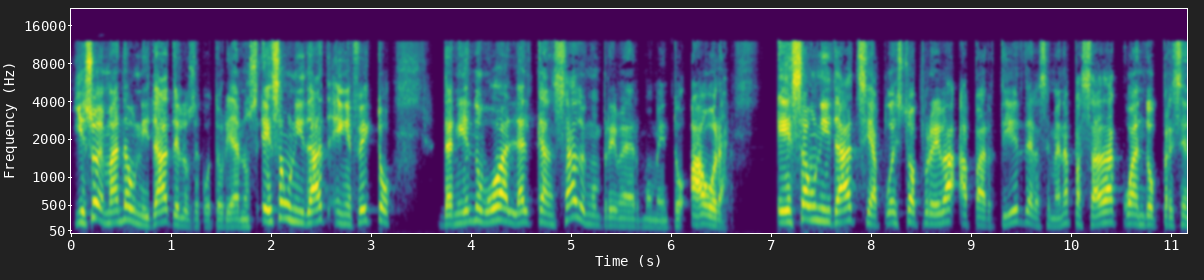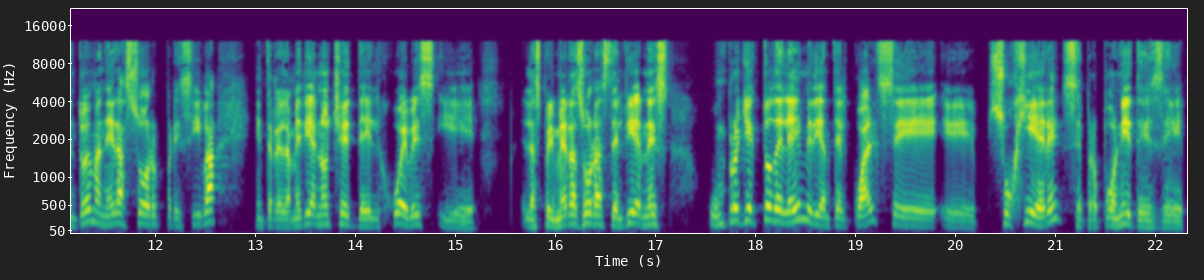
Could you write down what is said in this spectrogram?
Y eso demanda unidad de los ecuatorianos. Esa unidad, en efecto, Daniel Novoa la ha alcanzado en un primer momento. Ahora, esa unidad se ha puesto a prueba a partir de la semana pasada cuando presentó de manera sorpresiva entre la medianoche del jueves y eh, las primeras horas del viernes un proyecto de ley mediante el cual se eh, sugiere, se propone desde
